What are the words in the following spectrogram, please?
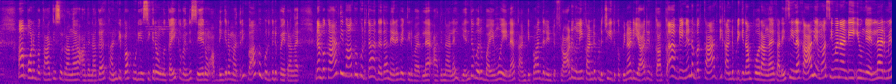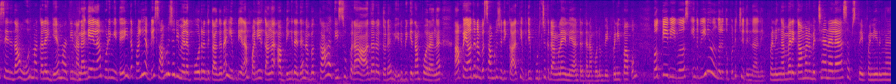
அப்போ நம்ம கார்த்தி சொல்கிறாங்க அந்த நகை கண்டிப்பாக கூடிய சீக்கிரம் உங்கள் கைக்கு வந்து சேரும் அப்படிங்கிற மாதிரி வாக்கு கொடுத்துட்டு போயிடுறாங்க. நம்ம கார்த்தி வாக்கு கொடுத்தா அதை தான் நிறைவேற்றிடுவார்ல அதனால எந்த ஒரு பயமும் இல்லை. கண்டிப்பாக அந்த ரெண்டு ஃப்ராடுங்களையும் கண்டுபிடிச்சி போச்சு இதுக்கு பின்னாடி யார் இருக்கா அப்படின்னு நம்ம கார்த்தி கண்டுபிடிக்க தான் போறாங்க. கடைசியில காளியம்மா சிவனாண்டி இவங்க எல்லாருமே சேர்ந்து தான் ஊர் மக்களை ஏமாத்தி நகையெல்லாம் புடுங்கிட்டு இந்த பழி அப்படியே சமுடிச்செடி மேல போடுறதுக்காக தான் இப்படி எல்லாம் பண்ணியிருக்காங்க அப்படிங்கிறத நம்ம கார்த்தி சூப்பரா ஆதாரத்தோட நிரூபிக்க தான் போறாங்க. அப்பயாவது நம்ம சமுடிச்செடி கார்த்தியை பத்தி புடிச்சுக்கிறாங்களா இல்லையான்றதை நம்மளும் வெயிட் பண்ணி பார்ப்போம். ஓகே வீவர்ஸ் இந்த வீடியோ உங்களுக்கு பிடிச்சிருந்தா லைக் பண்ணுங்க. மறக்காம நம்ம சேனலை சப்ஸ்கிரைப் பண்ணிருங்க.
